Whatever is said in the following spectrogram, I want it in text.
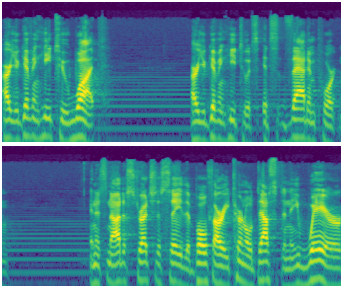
are you giving heed to? What are you giving heed to? It's, it's that important. And it's not a stretch to say that both our eternal destiny, where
